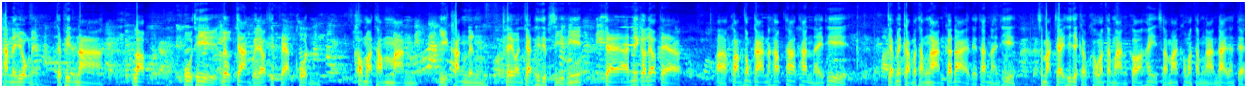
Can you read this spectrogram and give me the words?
ท่านนายกเนี่ยจะพิจารณารับผู้ที่เลิกจ้างไปแล้ว 18 คน เข้ามาทำมันอีกครั้งหนึ่งในวันจันทร์ที่ 14 นี้ แต่อันนี้ก็แล้วแต่ความต้องการนะครับ ถ้าท่านไหนที่จะไม่กลับมาทำงานก็ได้ แต่ท่านไหนที่สมัครใจที่จะกลับเข้ามาทำงาน ก็ให้สามารถเข้ามาทำงานได้ตั้งแต่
